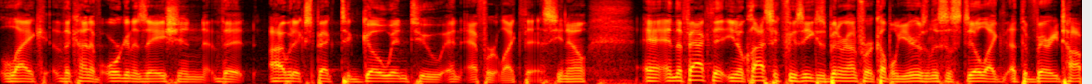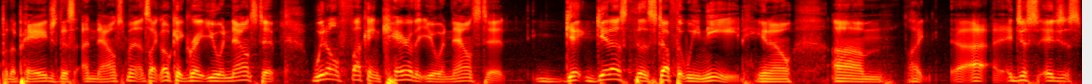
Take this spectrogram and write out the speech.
like the kind of organization that I would expect to go into an effort like this. You know. And, the fact that you know classic physique has been around for a couple years and this is still like at the very top of the page this announcement it's like okay great you announced it we don't fucking care that you announced it get get us the stuff that we need. You know, um, like uh, it just it just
